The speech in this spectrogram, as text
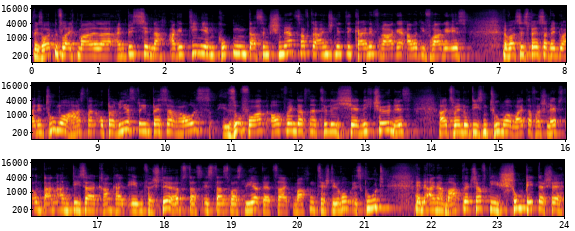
Wir sollten vielleicht mal äh, ein bisschen nach Argentinien gucken. Das sind schmerzhafte Einschnitte, keine Frage. Aber die Frage ist, was ist besser? Wenn du einen Tumor hast, dann operierst du ihn besser raus, sofort, auch wenn das natürlich äh, nicht schön ist, als wenn du diesen Tumor weiter verschleppst und dann an dieser Krankheit eben verstirbst. Das ist das, was wir derzeit machen. Zerstörung ist gut in einer Marktwirtschaft, die schumpetersche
